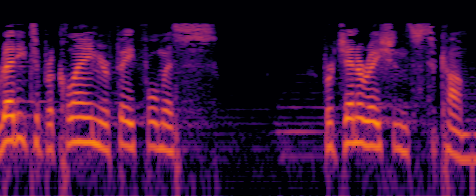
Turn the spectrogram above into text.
ready to proclaim your faithfulness for generations to come.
